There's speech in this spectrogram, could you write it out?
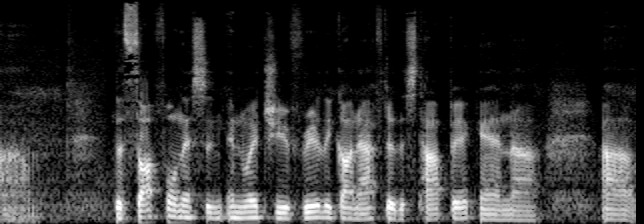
um, the thoughtfulness in, in which you've really gone after this topic. And uh, uh,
